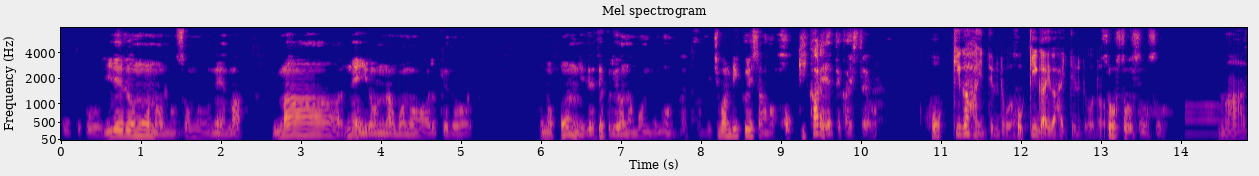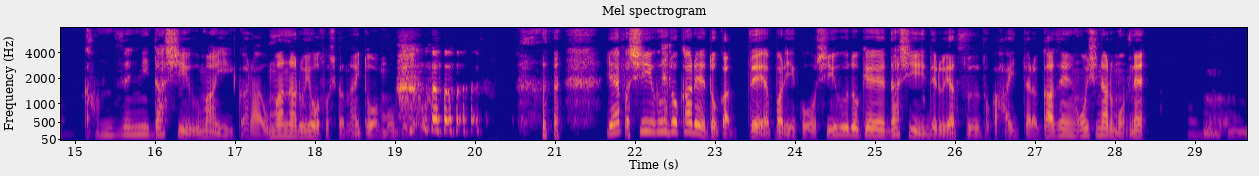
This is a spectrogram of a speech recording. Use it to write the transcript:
てこう入れるものもそのね、まあ、今ね、いろんなものあるけど、この本に出てくるようなもんでも、一番びっくりしたのは、ホッキカレーって書いてたよ。ホッキが入ってるってこと？ホッキ貝が入ってるってこと？そうそうそうそまあ、完全にだしうまいから、うまなる要素しかないとは思うけど。いや、やっぱシーフードカレーとかって、やっぱりこう、シーフード系だし出るやつとか入ったら、がぜん美味しなるもんね。う。うん。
